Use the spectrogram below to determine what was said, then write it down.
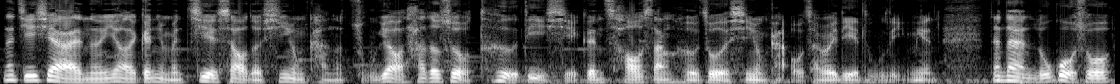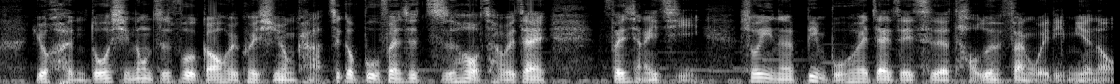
那接下来呢，要来跟你们介绍的信用卡呢，主要它都是有特地写跟超商合作的信用卡，我才会列入里面。那当然，如果说有很多行动支付高回馈信用卡，这个部分是之后才会再分享一集，所以呢，并不会在这次的讨论范围里面哦。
